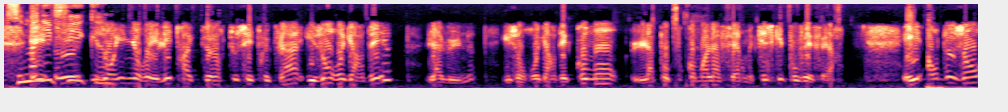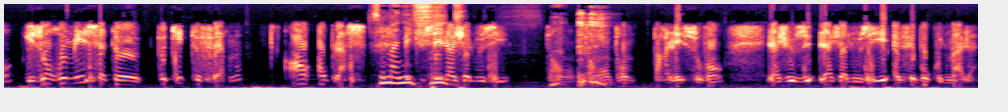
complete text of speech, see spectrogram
C'est magnifique. ils ont ignoré les tracteurs, tous ces trucs-là. Ils ont regardé la Lune. Ils ont regardé comment la, comment la ferme, qu'est-ce qu'ils pouvaient faire. Et en deux ans, ils ont remis cette euh, petite ferme en, place. C'est magnifique. la jalousie, dont, on parlait souvent, la jalousie, la jalousie, elle fait beaucoup de mal.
